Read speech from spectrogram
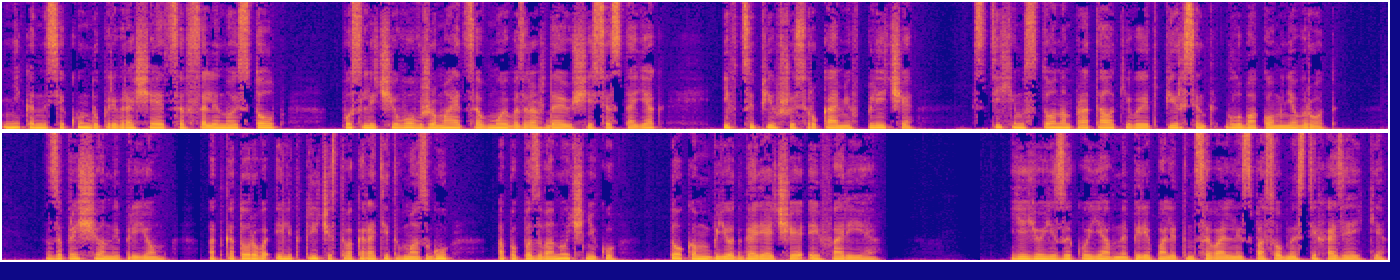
Ника на секунду превращается в соляной столб, после чего вжимается в мой возрождающийся стояк и, вцепившись руками в плечи, с тихим стоном проталкивает пирсинг глубоко мне в рот. Запрещенный прием, от которого электричество коротит в мозгу, а по позвоночнику током бьет горячая эйфория. Ее языку явно перепали танцевальные способности хозяйки,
